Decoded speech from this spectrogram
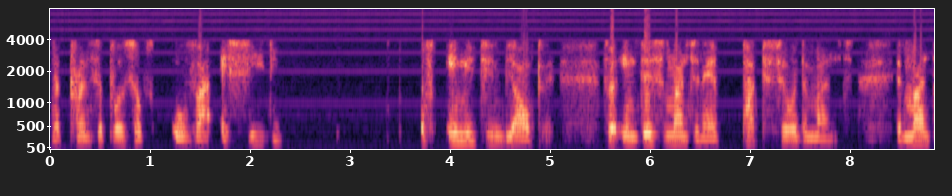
the principles of over exceeding of anything beyond. So in this month, in a pack filled month, a month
